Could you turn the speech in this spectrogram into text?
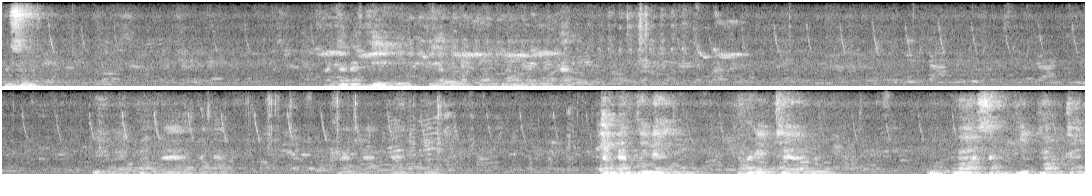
ประสบ เจ้าหน้าที่เตรียมความพร้อมเลยนะครับมีเรียนพร้อมหน้านะครับตามร่างการับลำดับที่หนึ่งขอเรียนเชิญหลวงพ่อสามทิทองจัน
